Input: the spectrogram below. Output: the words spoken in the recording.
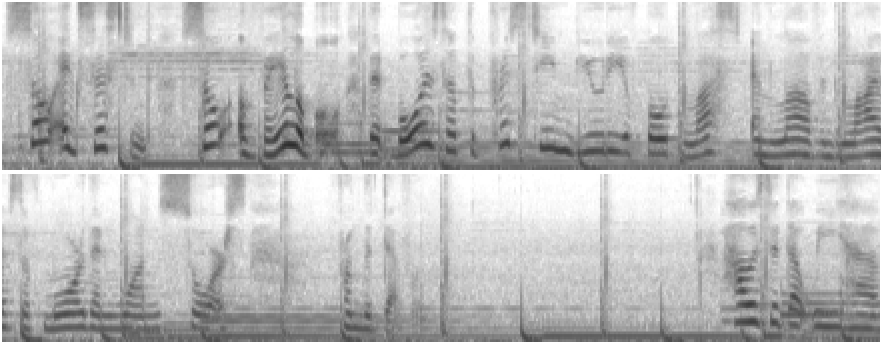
so existent, so available that buoys up the pristine beauty of both lust and love in the lives of more than one source from the devil? How is it that we have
